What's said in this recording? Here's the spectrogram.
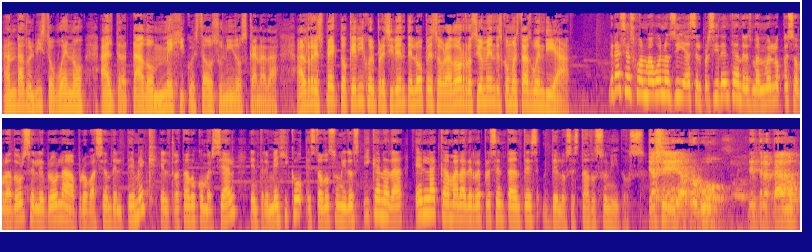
han dado el visto bueno al Tratado México-Estados Unidos-Canadá. Al respecto, ¿qué dijo el presidente López Obrador? Rocío Méndez, ¿cómo estás? Buen día. Gracias, Juanma. Buenos días. El presidente Andrés Manuel López Obrador celebró la aprobación del TEMEC, el tratado comercial entre México, Estados Unidos y Canadá, en la Cámara de Representantes de los Estados Unidos. Ya se aprobó el tratado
